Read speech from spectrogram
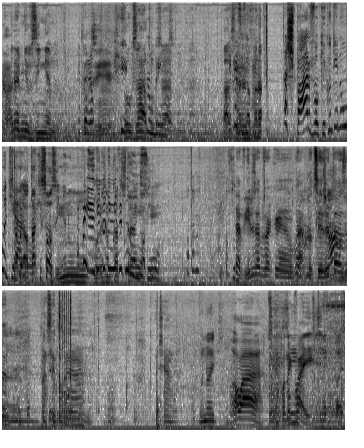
Olha a minha vizinha, meu. Não- Estou a gozar, Não estou a brinques. gozar, estou a gozar. Pá, se que és vai parar. Estás parvo o quê? Continua, Tá Tiago. bem, ela está aqui sozinha, não. não Epá, o que que eu um tenho a ver com estranho, isso? Já viram, já, já que. Ah, pode ser ajeitosa. Pode- Não pode porquê. coisa. Deixa andar. Boa noite. Olá, para onde é que vais? Onde é que vais?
